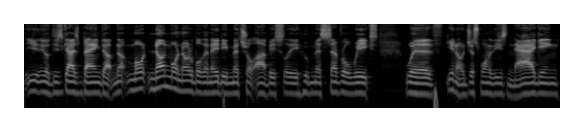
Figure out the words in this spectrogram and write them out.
you know, these guys banged up. No, none more notable than AD Mitchell, obviously, who missed several weeks with you know just one of these nagging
